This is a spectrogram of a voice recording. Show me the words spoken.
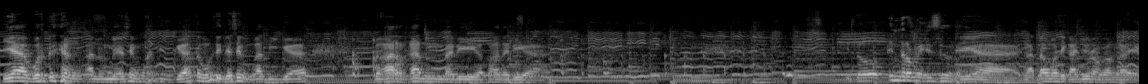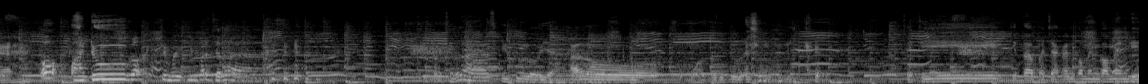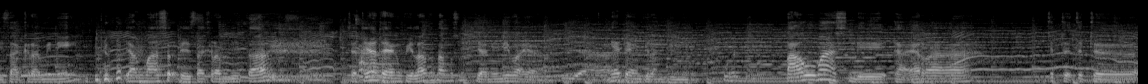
ya buat yang alumni SMK 3 atau mau tidak SMK 3 dengarkan tadi apa tadi ya Itu intermezzo. iya nggak tahu masih kajur apa enggak ya Oh, waduh, kok cuma diperjelas. diperjelas gitu loh ya. halo semua guru-guru SMK 3 Jadi kita bacakan komen-komen di Instagram ini yang masuk di Instagram kita. Jadi ada yang bilang tentang pesugihan ini, Pak ya. iya Ini ada yang bilang gini. Tahu Mas di daerah cedek-cedek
